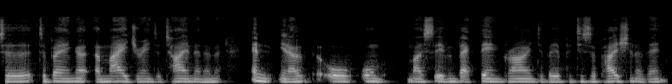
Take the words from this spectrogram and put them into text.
to to being a, a major entertainment and and you know, or, almost even back then, growing to be a participation event.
